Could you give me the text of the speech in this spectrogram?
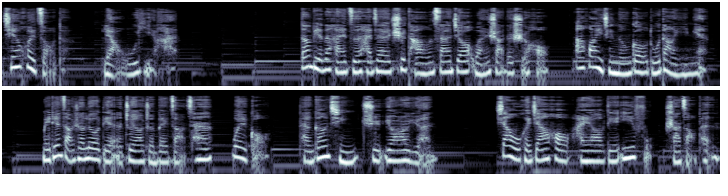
千惠走的了无遗憾。当别的孩子还在吃糖、撒娇、玩耍的时候，阿花已经能够独当一面。每天早上六点就要准备早餐、喂狗、弹钢琴、去幼儿园，下午回家后还要叠衣服、刷澡盆。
